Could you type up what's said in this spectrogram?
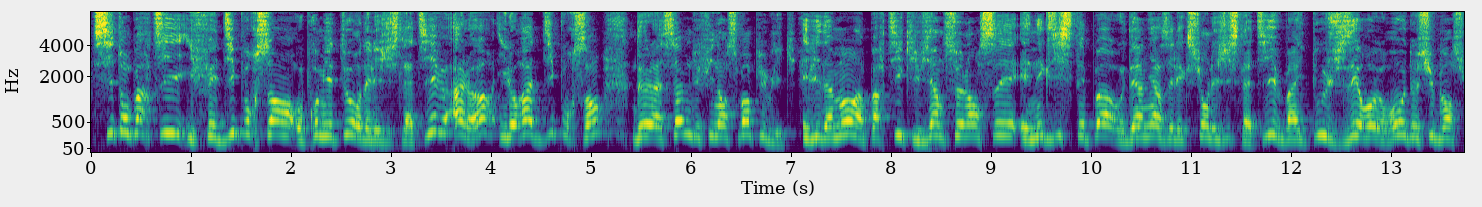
Si ton parti, il fait 10% au premier tour des législatives, alors il aura 10% de la somme du financement public. Évidemment, un parti qui vient de se lancer et n'existait pas aux dernières élections législatives, ben, il touche 0 euros de subvention.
